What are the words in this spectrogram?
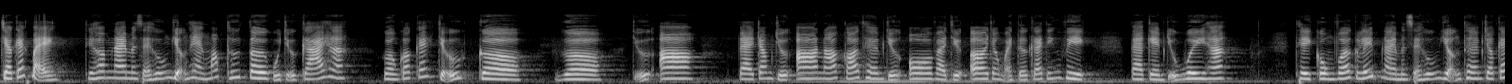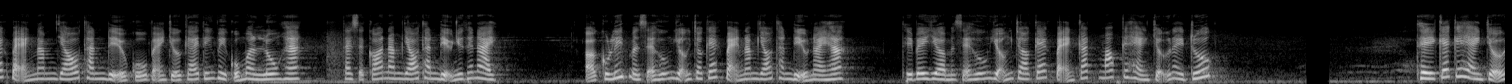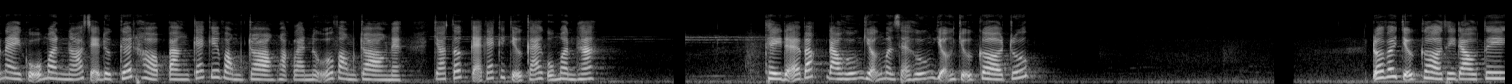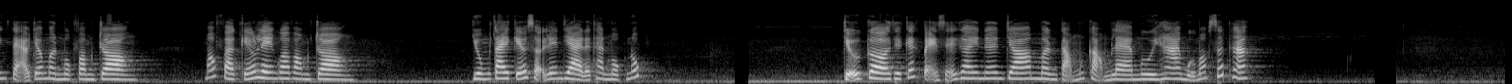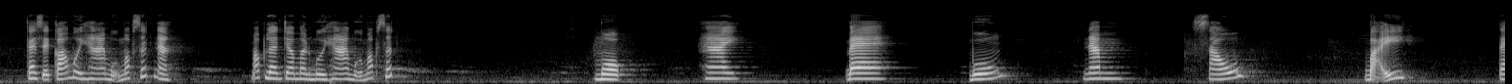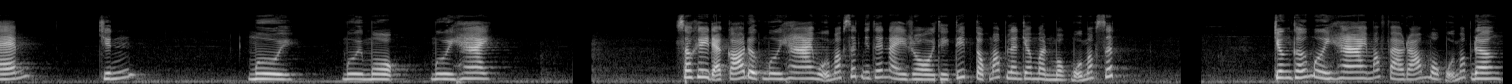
chào các bạn thì hôm nay mình sẽ hướng dẫn hàng móc thứ tư của chữ cái ha. Gồm có các chữ g, g chữ o và trong chữ o nó có thêm chữ o và chữ ơ trong bảng chữ cái tiếng việt và kèm chữ quy ha. Thì cùng với clip này mình sẽ hướng dẫn thêm cho các bạn năm dấu thanh điệu của bảng chữ cái tiếng việt của mình luôn ha. Ta sẽ có năm dấu thanh điệu như thế này. Ở clip mình sẽ hướng dẫn cho các bạn năm dấu thanh điệu này ha. Thì bây giờ mình sẽ hướng dẫn cho các bạn cách móc cái hàng chữ này trước thì các cái hàng chữ này của mình nó sẽ được kết hợp bằng các cái vòng tròn hoặc là nửa vòng tròn nè, cho tất cả các cái chữ cái của mình ha. Thì để bắt đầu hướng dẫn, mình sẽ hướng dẫn chữ cờ trước. Đối với chữ cờ thì đầu tiên tạo cho mình một vòng tròn. Móc và kéo len qua vòng tròn. Dùng tay kéo sợi len dài để thành một nút. Chữ cờ thì các bạn sẽ gây nên cho mình tổng cộng là 12 mũi móc xích ha ta sẽ có 12 mũi móc xích nè. Móc lên cho mình 12 mũi móc xích. 1 2 3 4 5 6 7 8 9 10 11 12 sau khi đã có được 12 mũi móc xích như thế này rồi thì tiếp tục móc lên cho mình một mũi móc xích. Chân thứ 12 móc vào đó một mũi móc đơn.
